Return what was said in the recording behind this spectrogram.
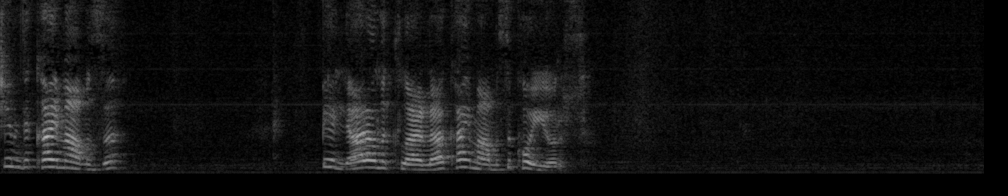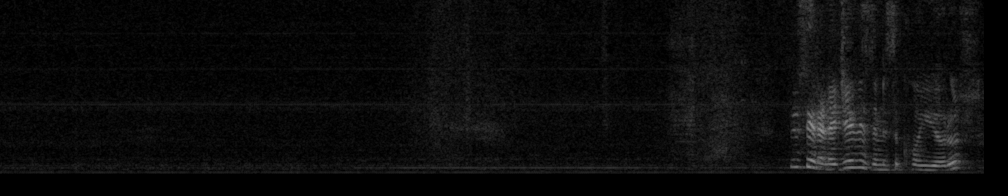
Şimdi kaymağımızı belli aralıklarla kaymağımızı koyuyoruz. Üzerine cevizimizi koyuyoruz.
